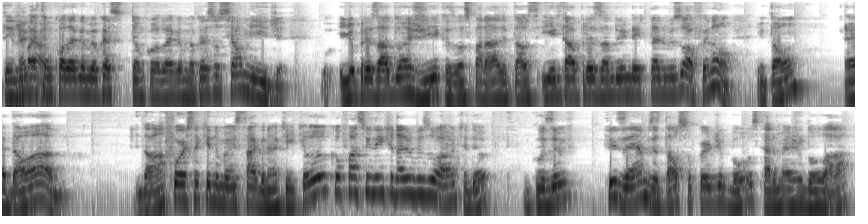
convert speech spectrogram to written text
Tem é demais, tem um colega meu que é, tem um colega meu que é social media. E eu precisava de umas dicas, umas paradas e tal. E ele tava precisando de identidade visual. Eu falei, não, então é, dá uma. Dá uma força aqui no meu Instagram aqui que eu, que eu faço identidade visual, entendeu? Inclusive, fizemos e tal, super de boa. Os caras me ajudou lá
